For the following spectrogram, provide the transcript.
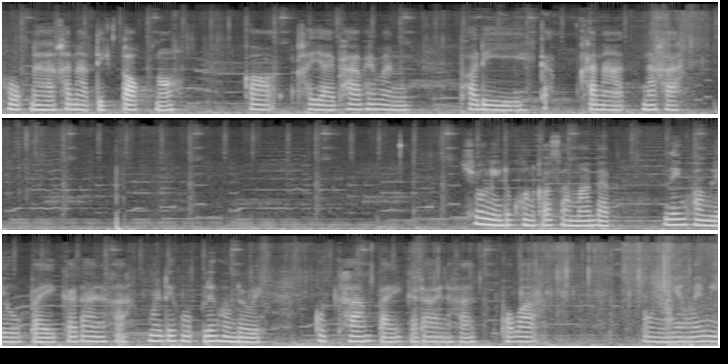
16 นะคะ ขนาด TikTok เนาะก็ขยายภาพให้มันพอดีกับขนาดนะคะ ช่วงนี้ทุกคนก็สามารถแบบเร่งความเร็วไปก็ได้นะคะ ไม่ได้เร่งความเร็วเลย กดข้ามไปก็ได้นะคะ เพราะว่า ตรงนี้ยังไม่มี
